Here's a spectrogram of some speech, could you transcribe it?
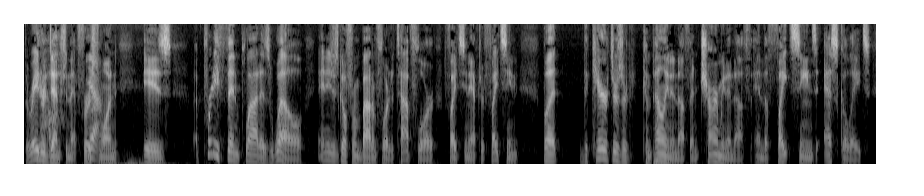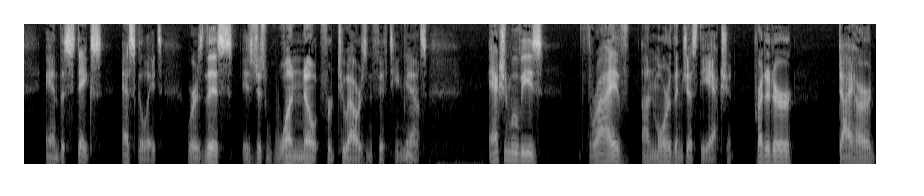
The Raid Redemption, that first Yeah. one, is a pretty thin plot as well, and you just go from bottom floor to top floor, fight scene after fight scene. But the characters are compelling enough and charming enough, and the fight scenes escalate, and the stakes escalate. Whereas this is just one note for two hours and fifteen minutes. Action movies thrive on more than just the action. Predator, Die Hard,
